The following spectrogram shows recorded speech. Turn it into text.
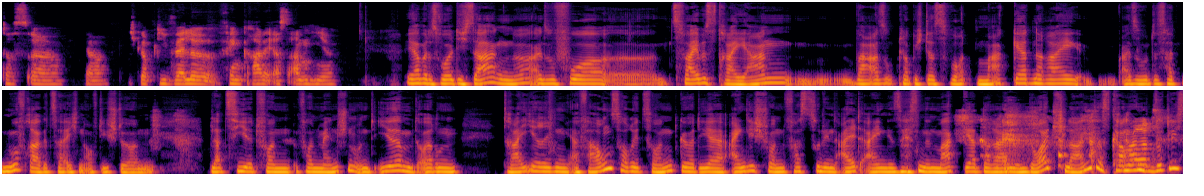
das, äh, ja, ich glaube, die Welle fängt gerade erst an hier. Ja, aber das wollte ich sagen. Ne? Also vor äh, zwei bis drei Jahren war so, glaube ich, das Wort Marktgärtnerei, also das hat nur Fragezeichen auf die Stirn platziert von, von Menschen. Und ihr mit euren dreijährigen Erfahrungshorizont gehört ihr eigentlich schon fast zu den alteingesessenen Marktgärtnereien in Deutschland. Das kann man wirklich,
